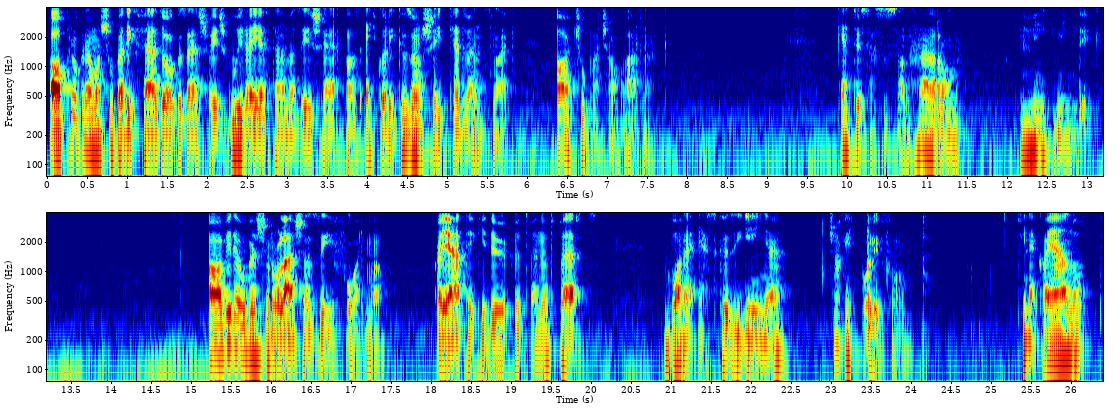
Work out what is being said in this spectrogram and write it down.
A program a sokadik feldolgozása és újraértelmezése az egykori közönség kedvencnek, a csupa csavarnak. 223. Még mindig. A videó besorolása Z-forma. A játékidő 55 perc. Van-e eszközigénye? Csak egy polifon. Kinek ajánlott?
